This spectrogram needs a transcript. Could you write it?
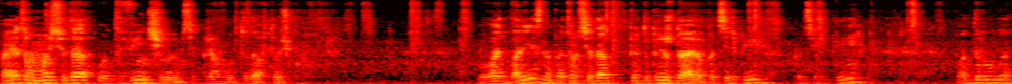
Поэтому мы сюда вот ввинчиваемся, прямо вот туда, в точку. Бывает болезненно, поэтому всегда предупреждаю, потерпи, потерпи, подруга.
